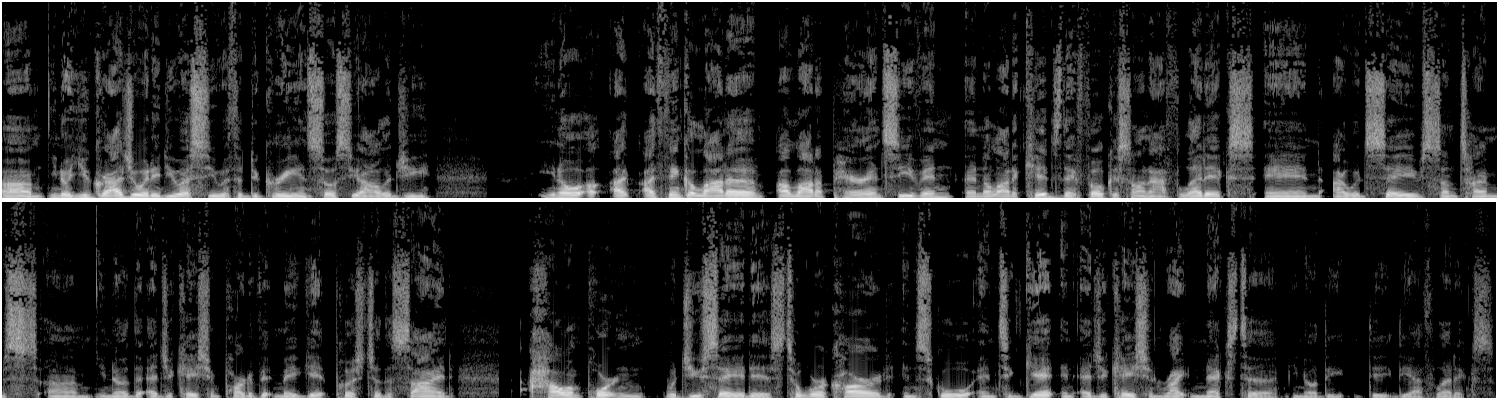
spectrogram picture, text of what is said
Um, you know, you graduated USC with a degree in sociology. You know, I, I think a lot of a lot of parents even and a lot of kids they focus on athletics, and I would say sometimes um, you know the education part of it may get pushed to the side how important would you say it is to work hard in school and to get an education right next to you know the the, the athletics?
